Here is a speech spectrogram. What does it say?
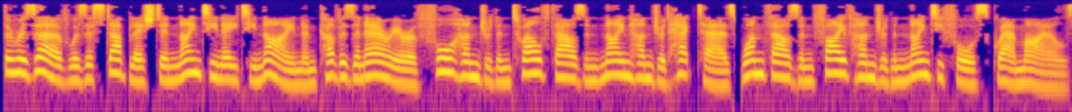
The reserve was established in 1989 and covers an area of 412,900 hectares 1,594 square miles.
